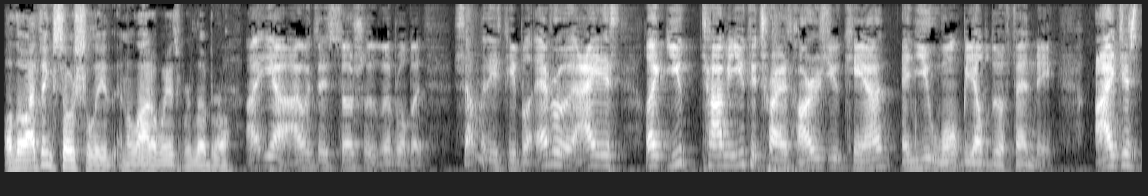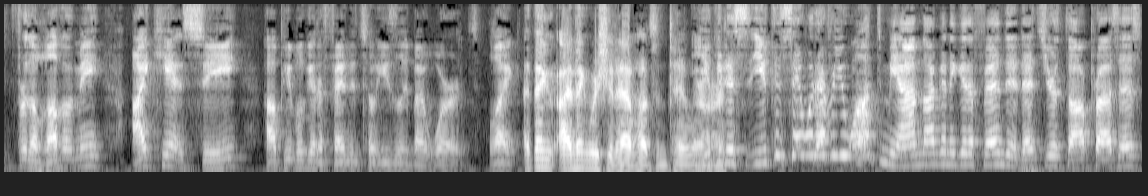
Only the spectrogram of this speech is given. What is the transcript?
Although I think socially, in a lot of ways, we're liberal. Uh, yeah, I would say socially liberal, but some of these people, everyone, I just like you, Tommy. You could try as hard as you can, and you won't be able to offend me. I just, for the love of me, I can't see how people get offended so easily by words. Like I think I think we should have Hudson Taylor. you on can just you can say whatever you want to me. I'm not going to get offended. That's your thought process.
